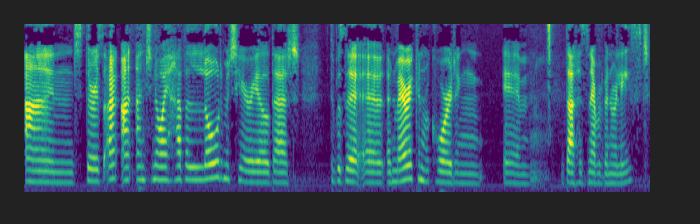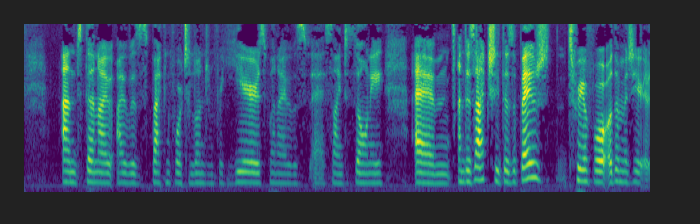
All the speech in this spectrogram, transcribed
and there's and, and you know I have a load of material that there was a, a an American recording um, that has never been released. And then I, I was back and forth to London for years when I was uh, signed to Sony. Um, and there's actually there's about three or four other material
